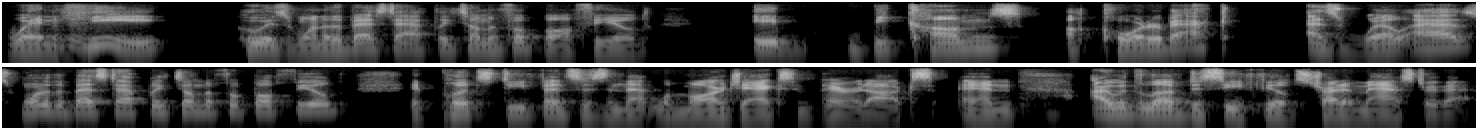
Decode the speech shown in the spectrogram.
When mm-hmm. he, who is one of the best athletes on the football field, it becomes a quarterback as well as one of the best athletes on the football field, it puts defenses in that Lamar Jackson paradox. And I would love to see Fields try to master that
